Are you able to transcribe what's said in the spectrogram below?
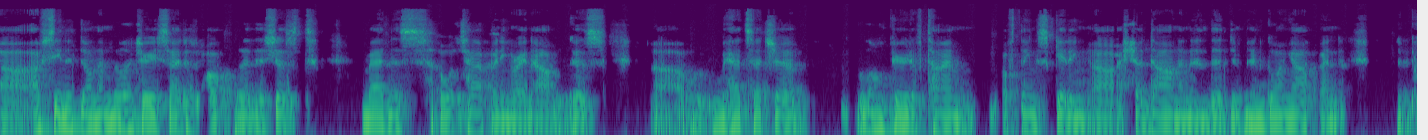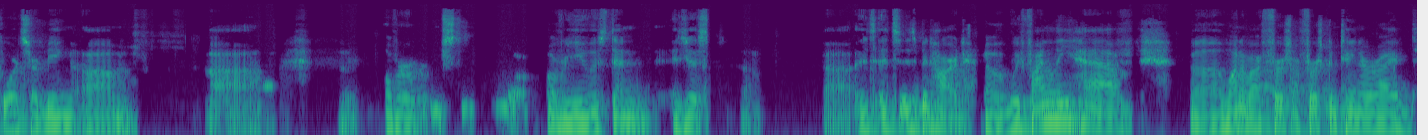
uh, I've seen it on the military side as well. It's just madness what's happening right now because uh, we had such a long period of time of things getting uh, shut down and then the demand going up and the ports are being um, uh, over overused and it's just uh, it's, it's it's been hard. Uh, we finally have uh, one of our first our first container arrived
